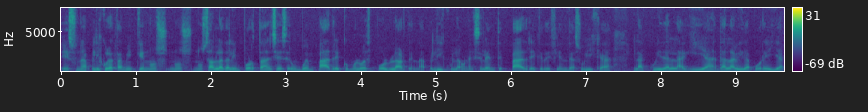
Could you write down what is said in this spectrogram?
Es una película también que nos, nos, nos, habla de la importancia de ser un buen padre, como lo es Paul Blart en la película, un excelente padre que defiende a su hija, la cuida, la guía, da la vida por ella.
